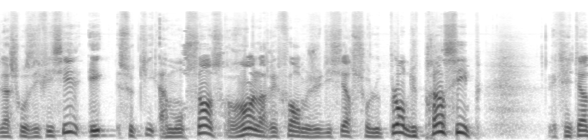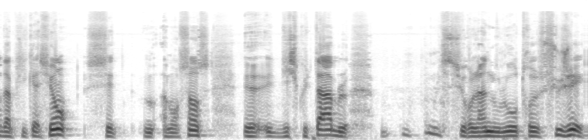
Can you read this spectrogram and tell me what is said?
la chose difficile et ce qui, à mon sens, rend la réforme judiciaire sur le plan du principe les critères d'application, c'est à mon sens, euh, discutable sur l'un ou l'autre sujet,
